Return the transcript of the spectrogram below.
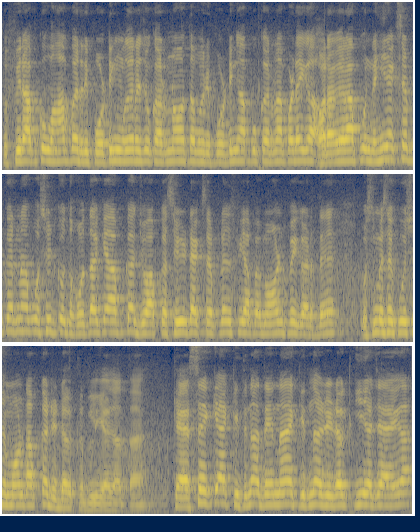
तो फिर आपको वहाँ पर रिपोर्टिंग वगैरह जो करना होता है, वो रिपोर्टिंग आपको करना पड़ेगा। और अगर आपको नहीं एक्सेप्ट करना वो सीट को तो होता क्या आपका? जो आपका सीट एक्सेप्टेंस भी आप अमाउंट पे करते हैं, उसमें से कुछ अमाउंट आपका डिडक्ट कर लिया जाता है। कैसे, क्या, कितना देना है, कितना डिडक्ट किया जाएगा,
